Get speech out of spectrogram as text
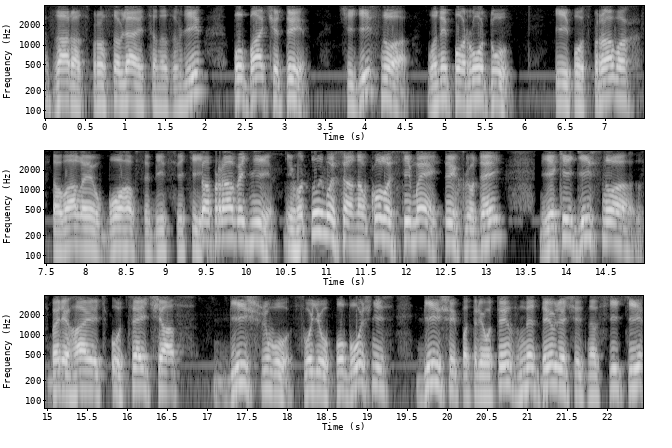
зараз прославляються на землі, побачити, чи дійсно вони по роду і по справах ставали в Бога в собі святі та праведні. І готуємося навколо сімей тих людей, які дійсно зберігають у цей час більшу свою побожність, більший патріотизм, не дивлячись на всі ті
